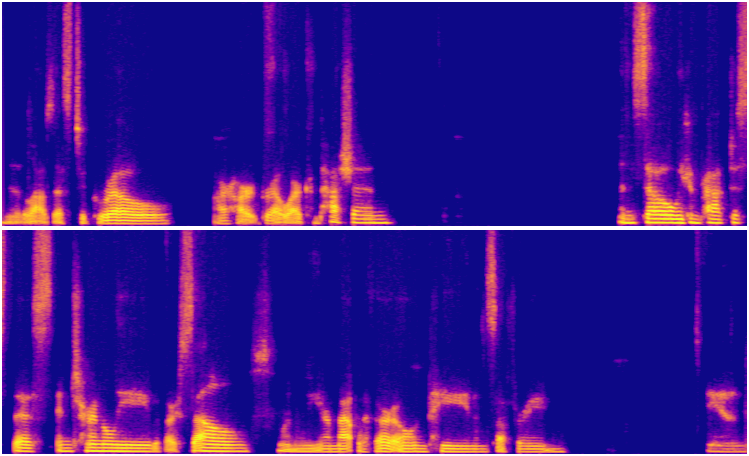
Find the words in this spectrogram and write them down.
And it allows us to grow our heart, grow our compassion, and so we can practice this internally with ourselves when we are met with our own pain and suffering, and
